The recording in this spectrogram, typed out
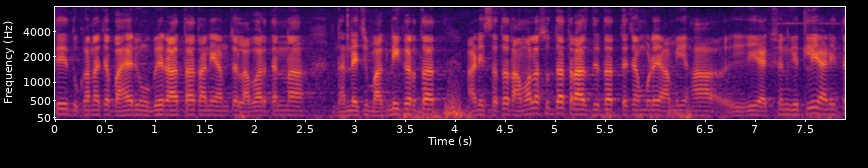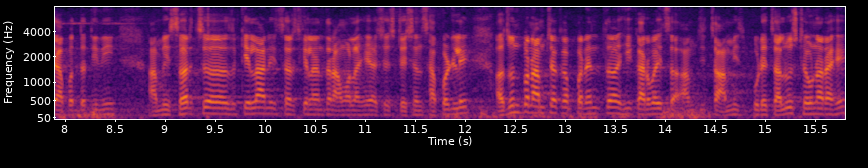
ते दुकानाच्या बाहेर उभे राहतात आणि आमच्या लाभार्थ्यांना धान्याची मागणी करतात आणि सतत आम्हालासुद्धा त्रास देतात. त्याच्यामुळे आम्ही हा ही ॲक्शन घेतली आणि त्या पद्धतीने आम्ही सर्च केला आणि सर्च केल्यानंतर आम्हाला हे असे स्टेशन सापडले. अजून पण आमच्यापर्यंत ही कारवाई आमची आम्ही पुढे चालूच ठेवणार आहे.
